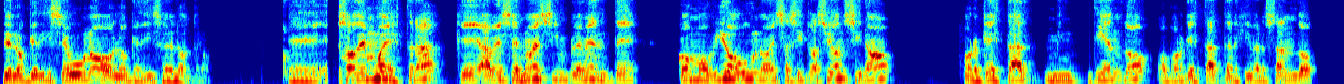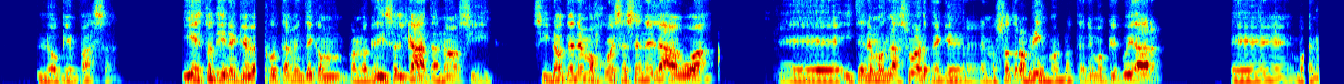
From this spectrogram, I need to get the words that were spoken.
de lo que dice uno o lo que dice el otro. Eh, eso demuestra que a veces no es simplemente cómo vio uno esa situación, sino por qué está mintiendo o por qué está tergiversando lo que pasa. Y esto tiene que ver justamente con, lo que dice el Cata, ¿no? Si, si no tenemos jueces en el agua eh, y tenemos la suerte que nosotros mismos nos tenemos que cuidar, eh, bueno,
